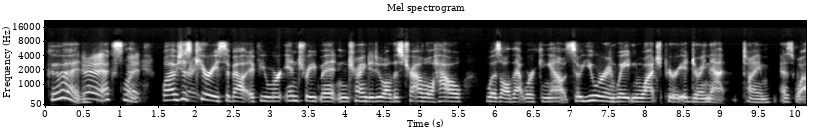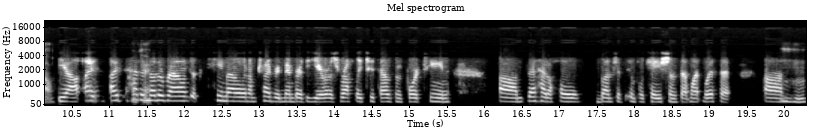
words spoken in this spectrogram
Good. good Excellent. Good. Well, I was just Great. curious about if you were in treatment and trying to do all this travel, how was all that working out? So you were in wait and watch period during that time as well. Yeah, I I had okay. another round of chemo, and I'm trying to remember the year. It was roughly 2014. Um, that had a whole bunch of implications that went with it. Um,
